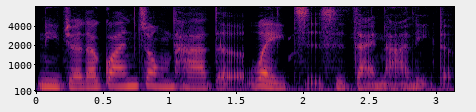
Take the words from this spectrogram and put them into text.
你觉得观众他的位置是在哪里的？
